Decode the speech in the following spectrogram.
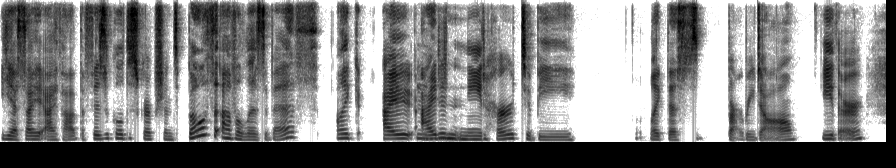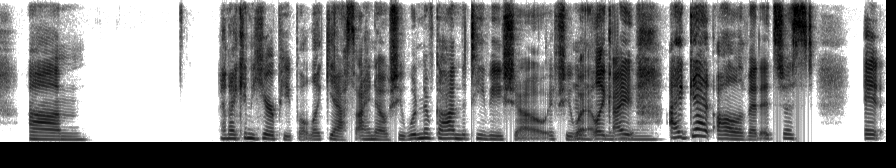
yes, I, I thought the physical descriptions, both of Elizabeth, like I mm-hmm. I didn't need her to be like this Barbie doll either. Um, and I can hear people like, yes, I know she wouldn't have gotten the TV show if she would. Mm-hmm. Like I mm-hmm. I get all of it. It's just it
